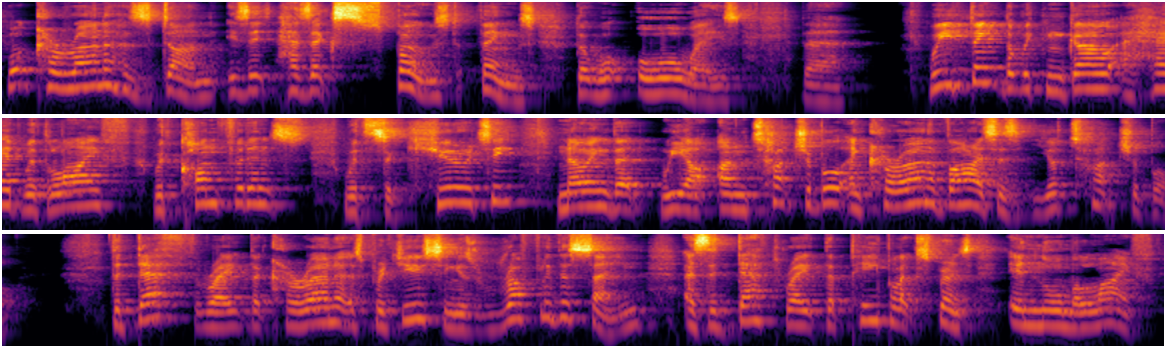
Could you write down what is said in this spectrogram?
What Corona has done is it has exposed things that were always there. We think that we can go ahead with life with confidence, with security, knowing that we are untouchable, and coronavirus is you're touchable. The death rate that corona is producing is roughly the same as the death rate that people experience in normal life.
